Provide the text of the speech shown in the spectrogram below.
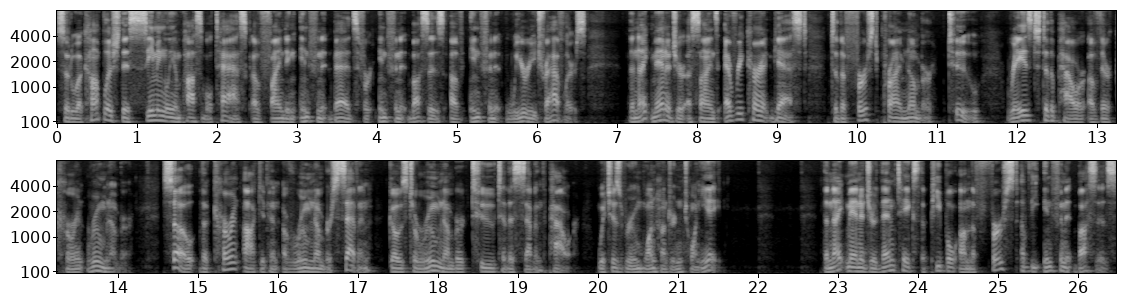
So to accomplish this seemingly impossible task of finding infinite beds for infinite buses of infinite weary travelers, the night manager assigns every current guest to the first prime number, 2, raised to the power of their current room number. So the current occupant of room number 7 goes to room number 2 to the 7th power, which is room 128. The night manager then takes the people on the first of the infinite buses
